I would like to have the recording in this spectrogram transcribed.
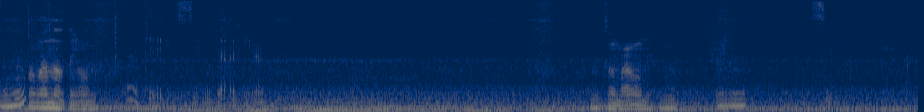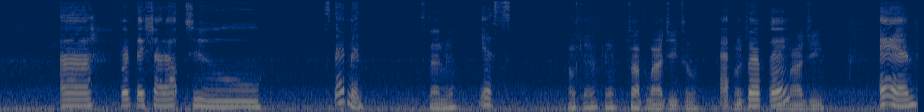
hmm what about another thing on Okay, let's see what we got here. We're talking about on me. Mm, let's see. Uh, birthday shout out to Stedman. Stedman. Yes. Okay, okay. Shout out to YG too. Happy YG. birthday. YG. And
